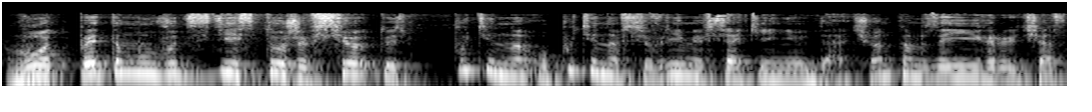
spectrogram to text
Вот, поэтому вот здесь тоже все, то есть Путина, у Путина все время всякие неудачи. Он там заигрывает. Сейчас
